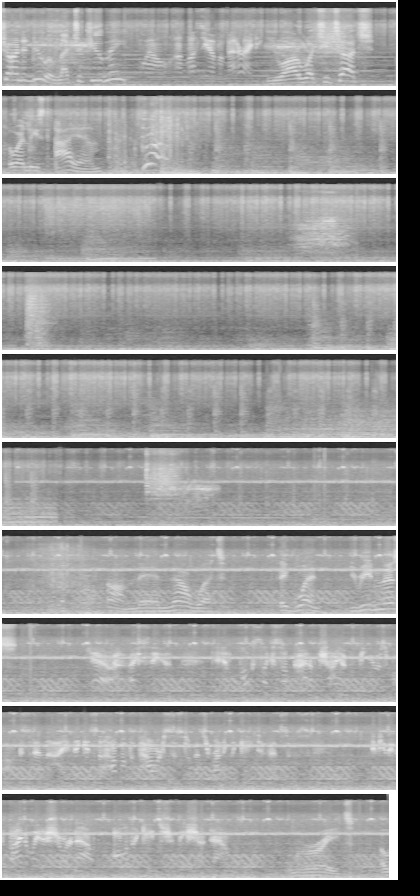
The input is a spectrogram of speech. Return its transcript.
trying to do, electrocute me? Well, unless you have a better idea. You are what you touch. Or at least I am.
